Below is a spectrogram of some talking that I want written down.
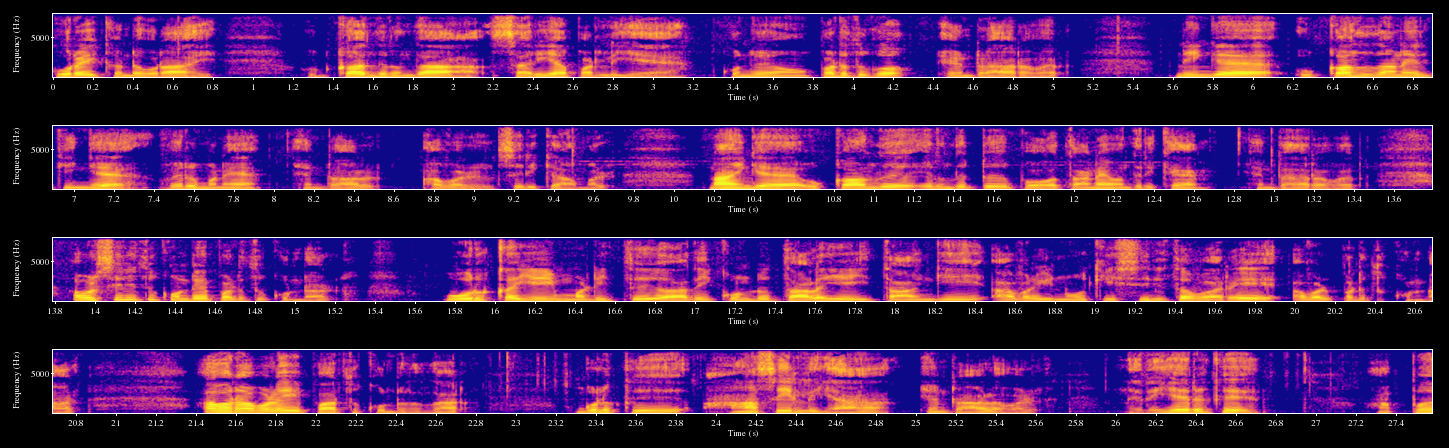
குறை கண்டவராய் உட்கார்ந்திருந்தா சரியாக படலையே கொஞ்சம் படுத்துக்கோ என்றார் அவர். நீங்கள் உட்கார்ந்து தானே இருக்கீங்க வெறுமனே என்றாள் அவள் சிரிக்காமல். நான் இங்கே உட்கார்ந்து இருந்துட்டு போகத்தானே வந்திருக்கேன் என்றார் அவர். அவள் சிரித்துக்கொண்டே படுத்துக்கொண்டாள் ஒரு கையை மடித்து அதை கொண்டு தலையை தாங்கி அவரை நோக்கி சிரித்தவாறே அவள் படுத்துக்கொண்டாள் அவர் அவளை பார்த்து கொண்டிருந்தார். உங்களுக்கு ஆசை இல்லையா? என்றாள் அவள். நிறைய இருக்குது அப்போ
